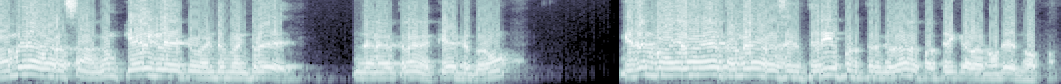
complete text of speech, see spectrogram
தமிழக அரசாங்கம் கேள்வி கேட்க வேண்டும் என்று இந்த நேரத்தில் கேட்டுக்கிறோம். இதன் வாயிலாக தமிழக அரசுக்கு தெரியப்படுத்திருக்கிறது அந்த பத்திரிகையாளர்களுடைய நோக்கம்.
